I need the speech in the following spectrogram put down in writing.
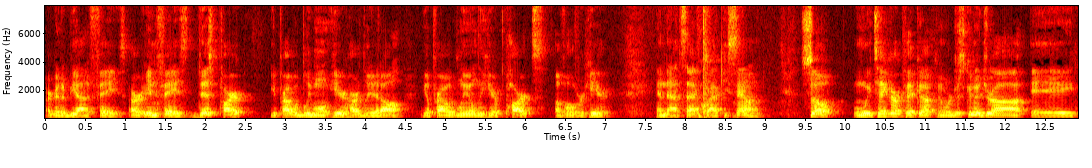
are gonna be out of phase or in phase. This part you probably won't hear hardly at all. You'll probably only hear parts of over here and that's that quacky sound. So when we take our pickup and we're just going to draw a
